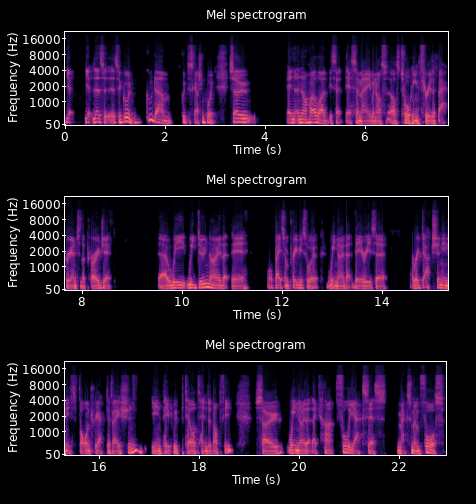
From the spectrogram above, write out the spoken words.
Yep, yep, that's a, that's a good good um good discussion point. So, and and I highlighted this at SMA when I was I was talking through the background to the project. Uh, we we do know that there, well, based on previous work, we know that there is a, a reduction in this voluntary activation in people with patellar tendinopathy. So we know that they can't fully access maximum force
